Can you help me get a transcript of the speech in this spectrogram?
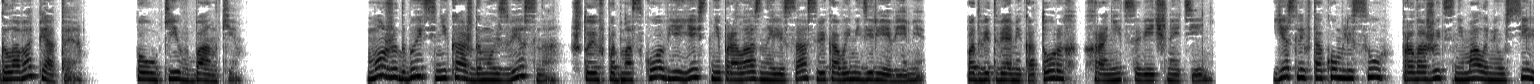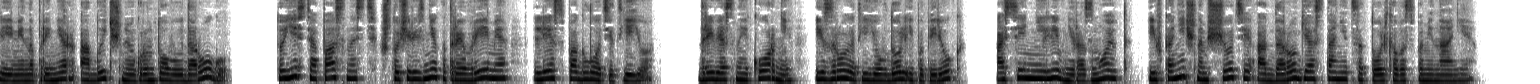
Глава пятая. Пауки в банке. Может быть, не каждому известно, что и в Подмосковье есть непролазные леса с вековыми деревьями, под ветвями которых хранится вечная тень. Если в таком лесу проложить с немалыми усилиями, например, обычную грунтовую дорогу, то есть опасность, что через некоторое время лес поглотит ее. Древесные корни – изроют ее вдоль и поперек, осенние ливни размоют, и в конечном счете от дороги останется только воспоминание.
